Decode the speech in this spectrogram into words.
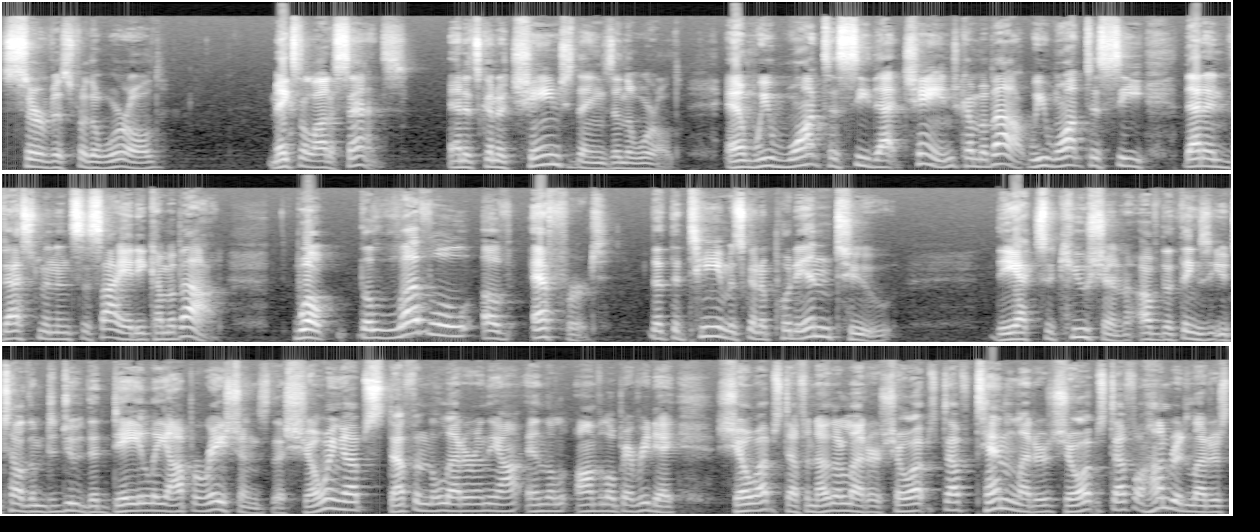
service for the world makes a lot of sense and it's going to change things in the world. And we want to see that change come about. We want to see that investment in society come about. Well, the level of effort that the team is going to put into the execution of the things that you tell them to do, the daily operations, the showing up, stuffing the letter in the in the envelope every day, show up, stuff another letter, show up, stuff 10 letters, show up, stuff 100 letters.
